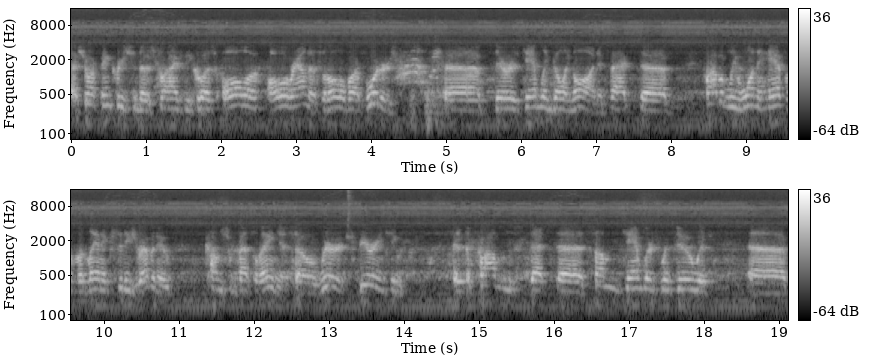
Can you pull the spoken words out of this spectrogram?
a sharp increase in those crimes because all of, all around us, on all of our borders, uh, there is gambling going on. In fact, uh, probably one half of Atlantic City's revenue comes from Pennsylvania. So we're experiencing the, the problems that uh, some gamblers would do with uh,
